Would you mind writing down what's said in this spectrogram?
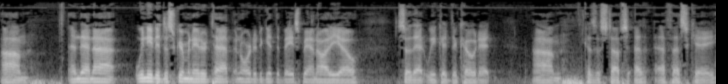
Um, and then uh, we need a discriminator tap in order to get the baseband audio so that we could decode it because um, stuff's FSK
